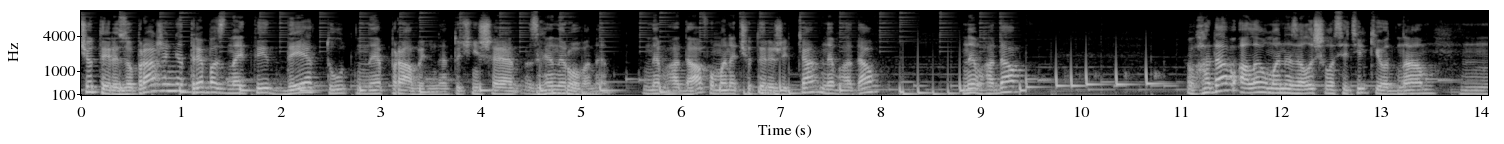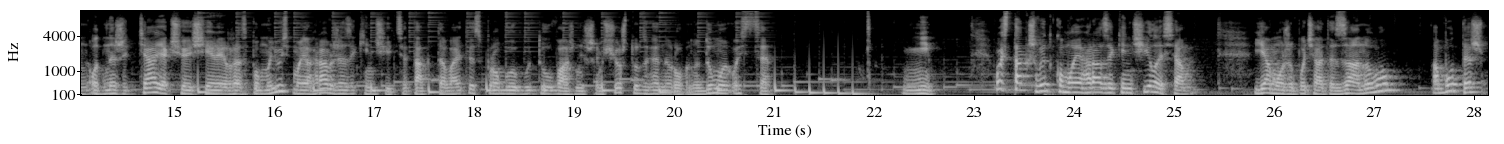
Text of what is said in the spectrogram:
Чотири зображення треба знайти, де тут неправильне, точніше, згенероване. Не вгадав. У мене чотири життя, не вгадав. Не вгадав. Вгадав, але у мене залишилося тільки одна, одне життя. Якщо я ще раз помилюсь, моя гра вже закінчиться. Так, давайте спробую бути уважнішим. Що ж тут згенеровано? Думаю, ось це. Ні. Ось так швидко моя гра закінчилася. Я можу почати заново, або теж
